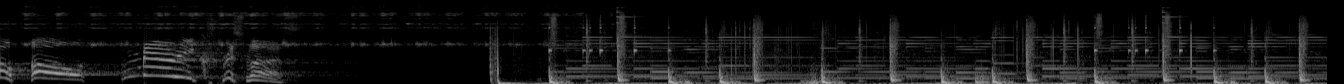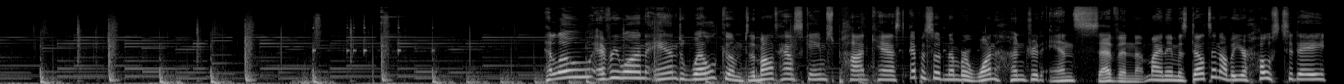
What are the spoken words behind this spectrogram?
ho, ho! Merry Christmas! Hello, everyone, and welcome to the Malthaus Games Podcast, episode number 107. My name is Delton. I'll be your host today,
